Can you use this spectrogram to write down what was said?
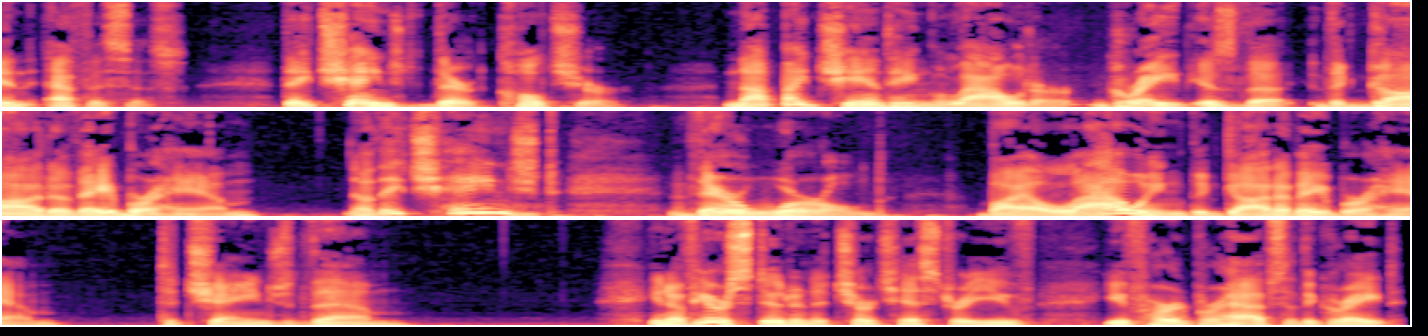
in Ephesus. They changed their culture not by chanting louder, great is the, the God of Abraham. No, they changed their world by allowing the God of Abraham to change them. You know, if you're a student of church history, you've you've heard perhaps of the great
